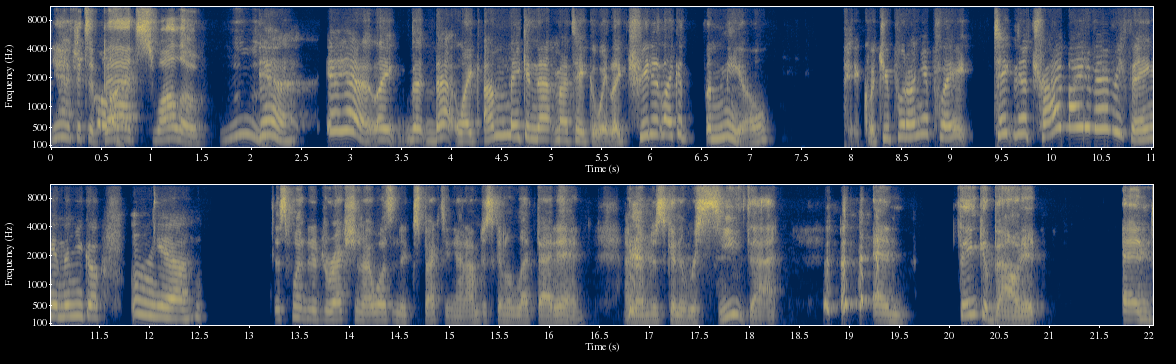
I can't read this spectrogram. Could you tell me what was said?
yeah, if it's a bad swallow. mm, yeah, yeah, yeah. Like that. That. Like I'm making that my takeaway. Like treat it like a, a meal. Pick what you put on your plate. Take know, try a bite of everything, and then you go, mm, yeah, This went in a direction I wasn't expecting, and I'm just going to let that in, and I'm just going to receive that, and think about it, and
